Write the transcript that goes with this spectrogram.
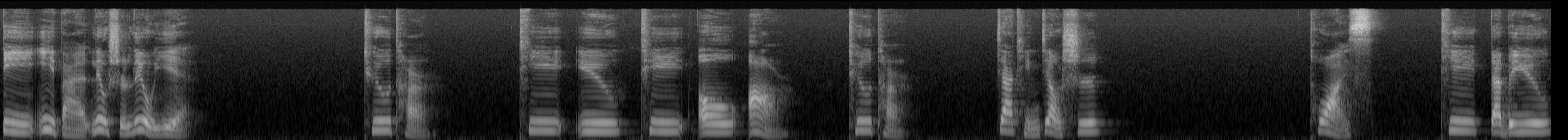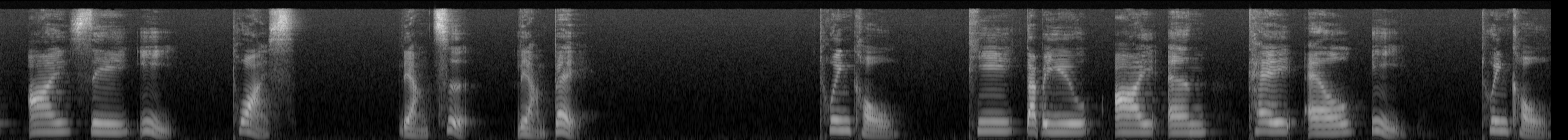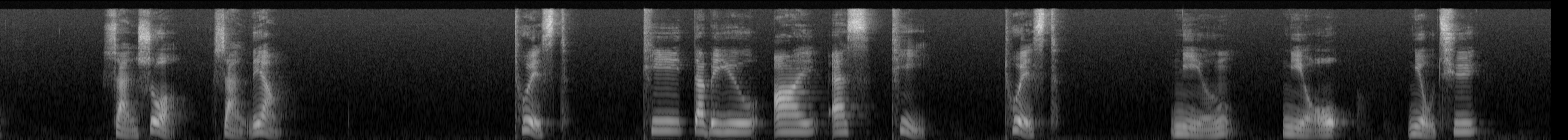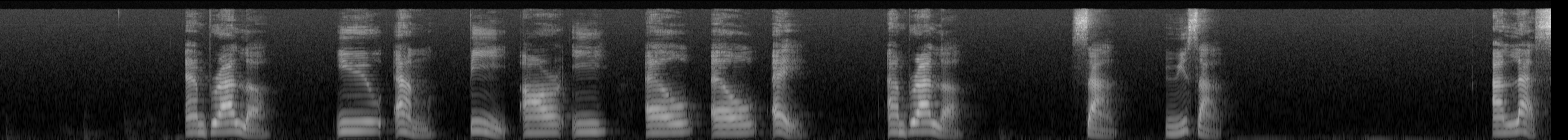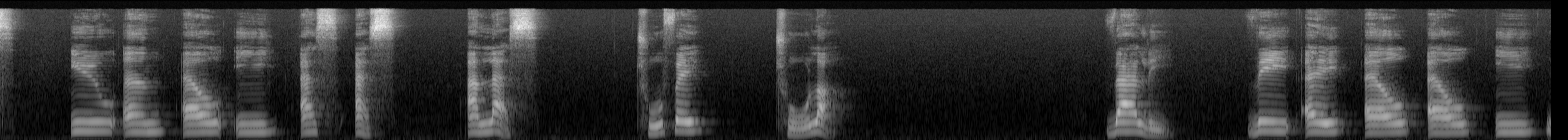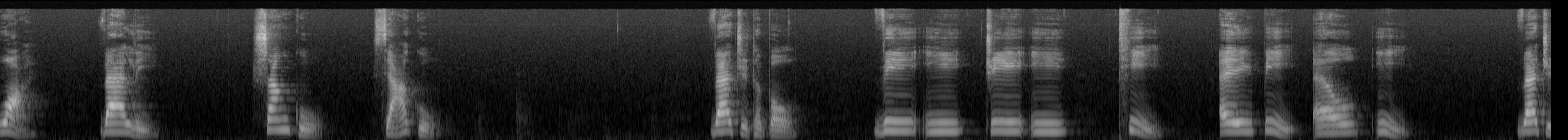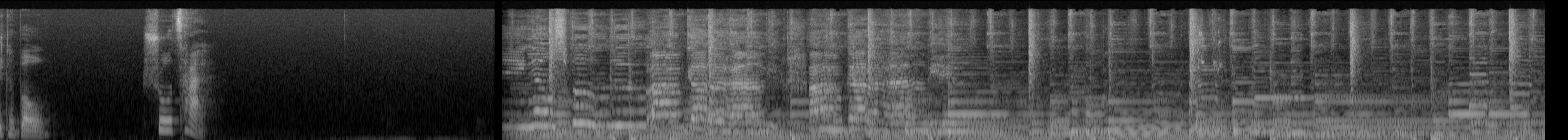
第一百六十六页。tutor，t-u-t-o-r，tutor，家庭教师。twice，t-w-i-c-e，twice，两次，两倍。Twinkle, T-W-I-N-K-L-E Twinkle，闪烁。闪亮。twist，t-w-i-s-t，twist，拧、扭、扭曲。umbrella，u-m-b-r-e-l-l-a，umbrella，伞、雨伞。unless。U N L E S S，unless，除非，除了。Valley，V A L L E Y，valley，山谷，峡谷。Vegetable，V E G E T A B L E。vegetable，蔬菜。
